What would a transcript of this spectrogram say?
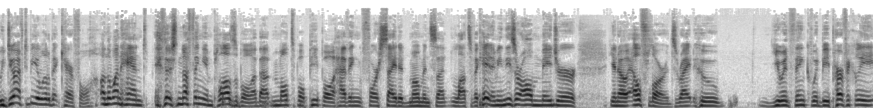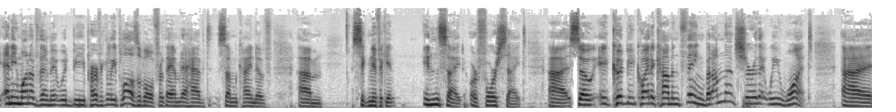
we do have to be a little bit careful. On the one hand, there's nothing implausible about multiple people having foresighted moments on lots of occasions. I mean, these are all major, you know, elf lords, right? Who you would think would be perfectly any one of them. It would be perfectly plausible for them to have some kind of um, significant insight or foresight. Uh, so it could be quite a common thing, but I'm not sure that we want uh,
